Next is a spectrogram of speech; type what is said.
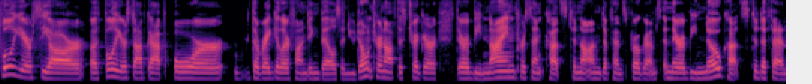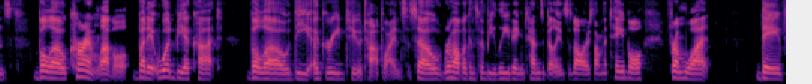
full year CR, a full year stopgap, or the regular funding bills, and you don't turn off this trigger, there would be 9% cuts to non defense programs, and there would be no cuts to defense below current level, but it would be a cut below the agreed to top lines. So Republicans would be leaving tens of billions of dollars on the table from what they've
